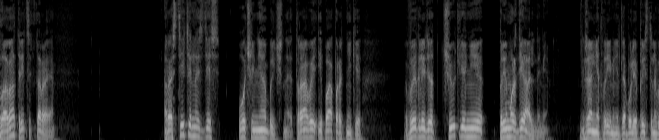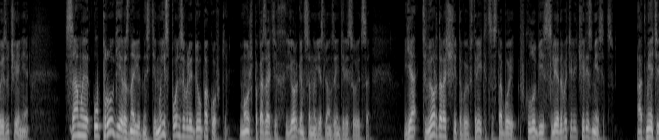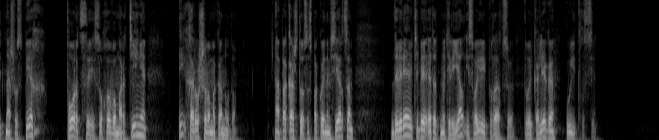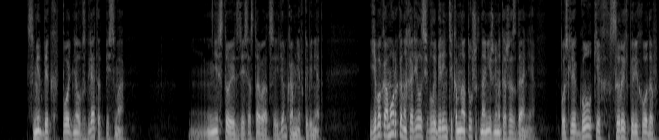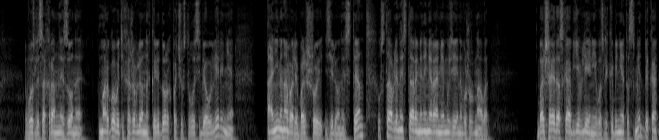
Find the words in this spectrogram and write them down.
Глава 32. Растительность здесь очень необычная. Травы и папоротники выглядят чуть ли не примордиальными. Жаль, нет времени для более пристального изучения. Самые упругие разновидности мы использовали для упаковки. Можешь показать их Йоргенсену, если он заинтересуется. Я твердо рассчитываю встретиться с тобой в клубе исследователей через месяц. Отметить наш успех порцией сухого мартини и хорошего макануду. А пока что со спокойным сердцем доверяю тебе этот материал и свою репутацию, твой коллега Уитлси. Смитбек поднял взгляд от письма. «Не стоит здесь оставаться. Идем ко мне в кабинет». Его коморка находилась в лабиринте комнатушек на нижнем этаже здания. После гулких, сырых переходов возле сохранной зоны Марго в этих оживленных коридорах почувствовала себя увереннее. Они миновали большой зеленый стенд, уставленный старыми номерами музейного журнала. Большая доска объявлений возле кабинета Смитбека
